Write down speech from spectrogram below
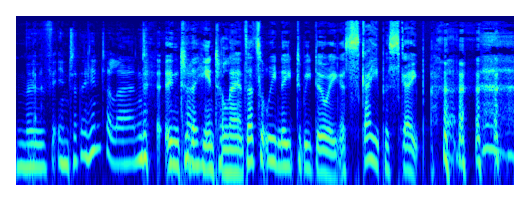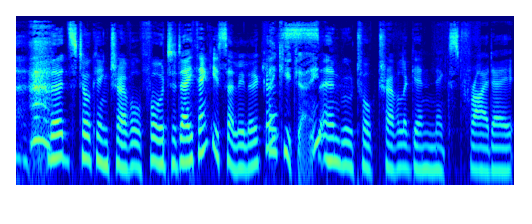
move into the hinterland. into the hinterlands. That's what we need to be doing. Escape, escape. That's talking travel for today. Thank you, Sally Lucas. Thank you, Jane. And we'll talk travel again next Friday.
